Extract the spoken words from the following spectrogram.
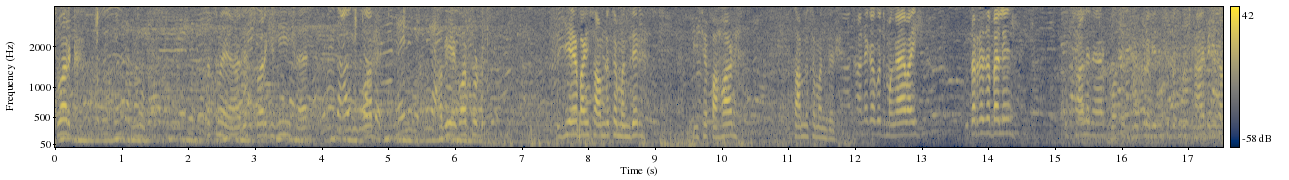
स्वर्ग। सच में यार, ये स्वर्ग ही है। और अभी एक और फ़ोटो। तो ये है भाई सामने से मंदिर, पीछे पहाड़, सामने से मंदिर। खाने का कुछ मंगाया भाई? उतरने से पहले। कुछ खा लेते हैं यार बहुत भूख लगी थी सुबह से कुछ खाया भी नहीं था।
